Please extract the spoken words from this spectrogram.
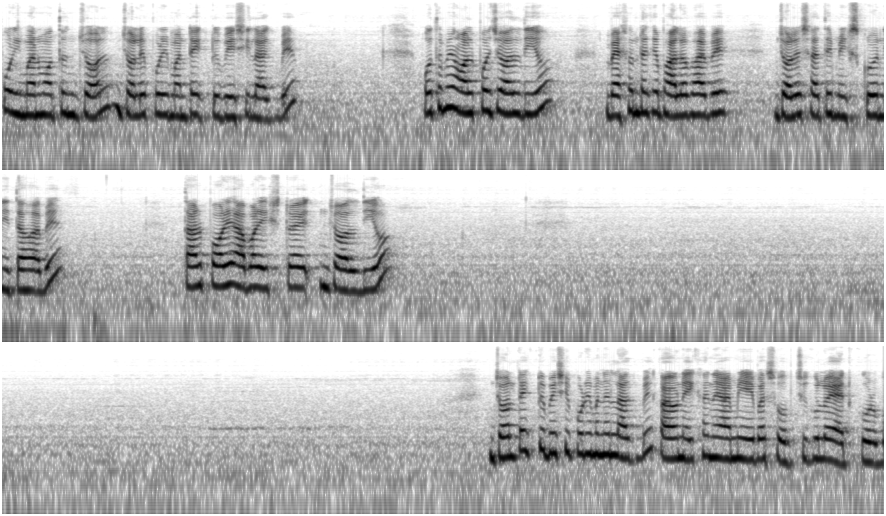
পরিমাণ মতন জল। জলের পরিমাণটা একটু বেশি লাগবে। প্রথমে অল্প জল দিও। বেসনটাকে ভালোভাবে জলের সাথে মিক্স করে নিতে হবে। তারপরে আবার এক্সট্রা জল দিও। জলটা একটু বেশি পরিমাণে লাগবে, কারণ এখানে আমি এবার সবজিগুলো অ্যাড করব।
